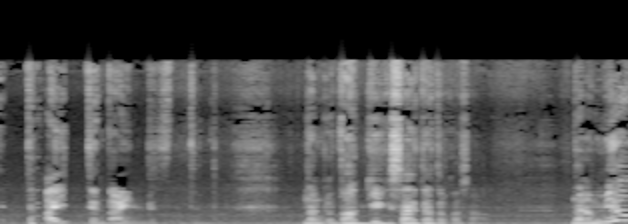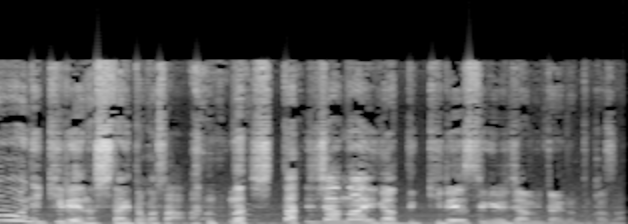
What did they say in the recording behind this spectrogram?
入ってないんですって。なんか爆撃されたとかさ。なんか妙に綺麗な死体とかさ、あんな死体じゃないがって綺麗すぎるじゃんみたいなとかさ。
